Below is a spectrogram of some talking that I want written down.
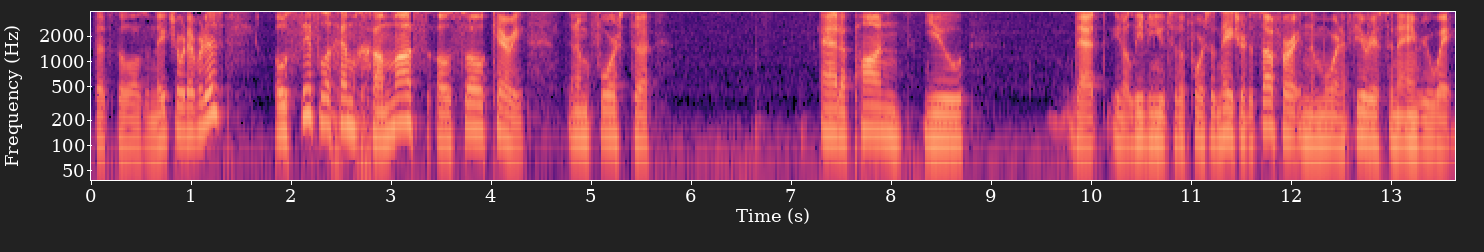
that's the laws of nature, whatever it is. Osif lechem chamas also keri. Then I'm forced to add upon you that you know, leaving you to the force of nature to suffer in a more in a furious and angry way.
